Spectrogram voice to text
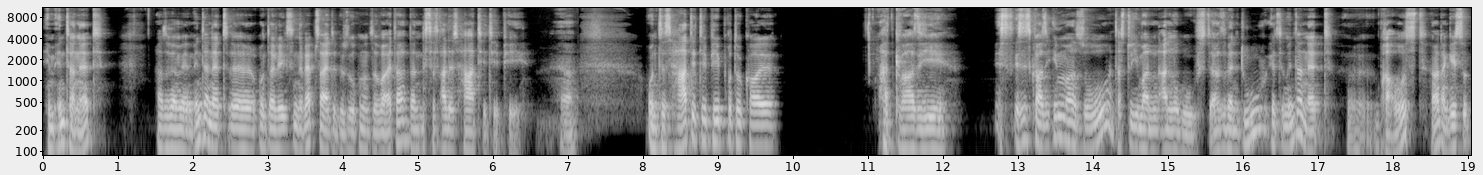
im Internet. Also wenn wir im Internet äh, unterwegs sind, eine Webseite besuchen und so weiter, dann ist das alles HTTP. Ja. Und das HTTP-Protokoll hat quasi, es, es ist quasi immer so, dass du jemanden anrufst. Also wenn du jetzt im Internet äh, brauchst, ja, dann gehst du,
